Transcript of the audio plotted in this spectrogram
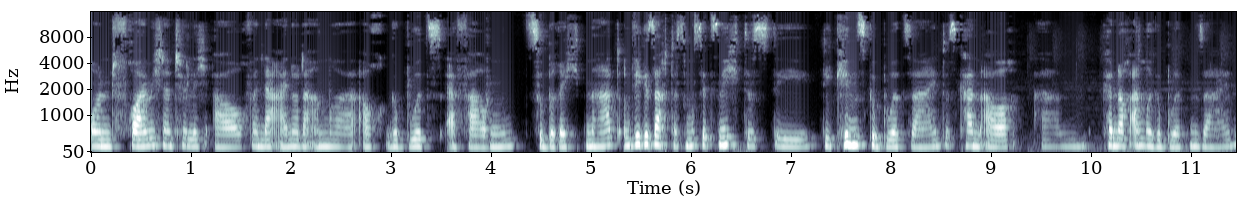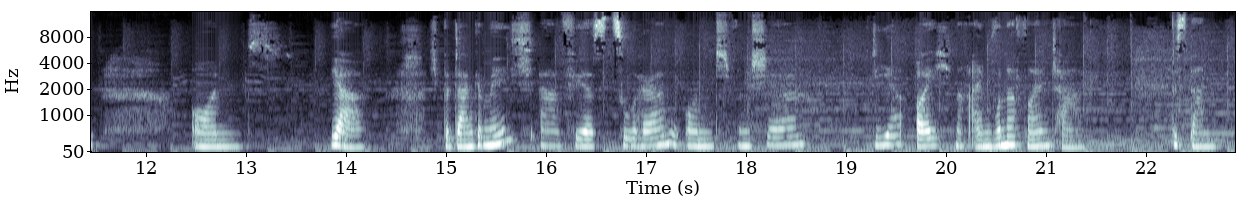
und freue mich natürlich auch, wenn der ein oder andere auch Geburtserfahrungen zu berichten hat. Und wie gesagt, das muss jetzt nicht das die, die Kindsgeburt sein, das kann auch, ähm, können auch andere Geburten sein. Und ja, ich bedanke mich äh, fürs Zuhören und wünsche dir, euch noch einen wundervollen Tag. Bis dann.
